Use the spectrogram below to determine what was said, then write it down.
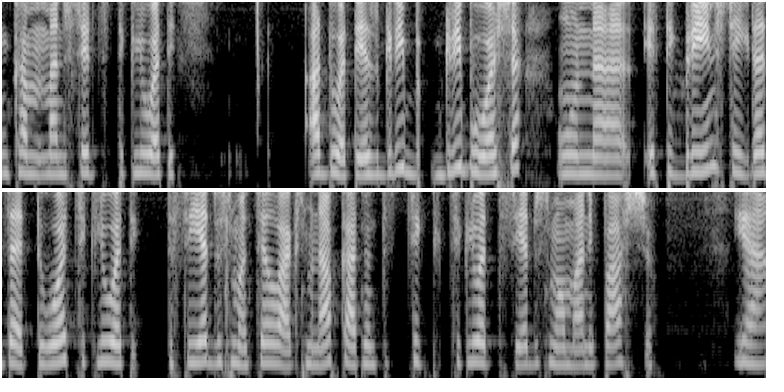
un kam mana sirds tik ļoti atdoties grib, griboša. Un uh, ir tik brīnišķīgi redzēt to, cik ļoti tas iedvesmo cilvēkus man apkārt un tas, cik, cik ļoti tas iedvesmo mani pašu. Jā,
